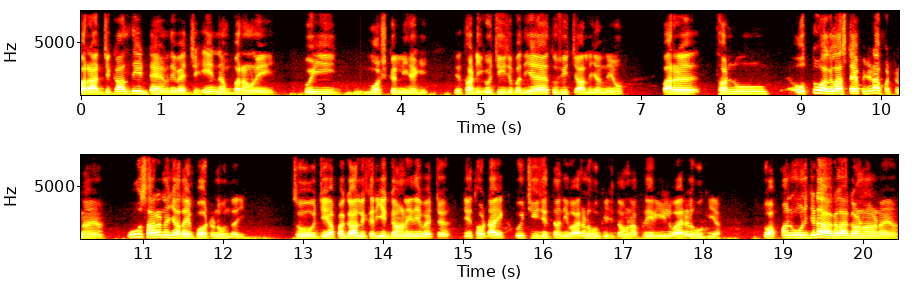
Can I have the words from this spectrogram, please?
ਪਰ ਅੱਜ ਕੱਲ ਦੇ ਟਾਈਮ ਦੇ ਵਿੱਚ ਇਹ ਨੰਬਰ ਆਉਣੇ ਕੋਈ ਮੁਸ਼ਕਲ ਨਹੀਂ ਹੈਗੀ। ਜੇ ਤੁਹਾਡੀ ਕੋਈ ਚੀਜ਼ ਵਧੀਆ ਹੈ ਤੁਸੀਂ ਚੱਲ ਜਾਂਦੇ ਹੋ। ਪਰ ਤੁਹਾਨੂੰ ਉਹ ਤੋਂ ਅਗਲਾ ਸਟੈਪ ਜਿਹੜਾ ਪੱਟਣਾ ਆ ਉਹ ਸਾਰਿਆਂ ਨਾਲੋਂ ਜ਼ਿਆਦਾ ਇੰਪੋਰਟੈਂਟ ਹੁੰਦਾ ਜੀ। ਸੋ ਜੇ ਆਪਾਂ ਗੱਲ ਕਰੀਏ ਗਾਣੇ ਦੇ ਵਿੱਚ, ਜੇ ਤੁਹਾਡਾ ਇੱਕ ਕੋਈ ਚੀਜ਼ ਇਦਾਂ ਦੀ ਵਾਇਰਲ ਹੋ ਗਈ, ਜਿੱਦਾਂ ਹੁਣ ਆਪਣੀ ਰੀਲ ਵਾਇਰਲ ਹੋ ਗਈ ਆ ਸੋ ਆਪਾਂ ਨੂੰ ਹੁਣ ਜਿਹੜਾ ਅਗਲਾ ਗਾਣਾ ਆਉਣਾ ਆ,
